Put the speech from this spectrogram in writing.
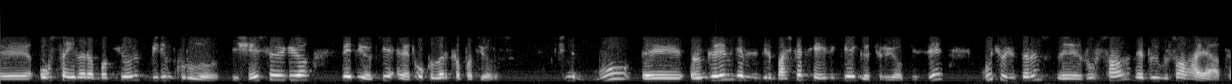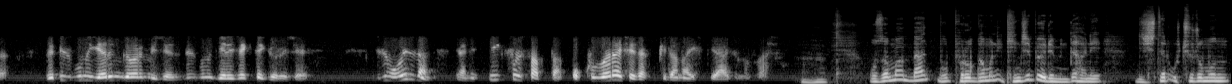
E, o sayılara bakıyoruz. Bilim kurulu bir şey söylüyor ve diyor ki evet okulları kapatıyoruz. Şimdi bu e, öngöremeyeceğimiz bir başka tehlikeye götürüyor bizi. Bu çocukların e, ruhsal ve duygusal hayatı. Ve biz bunu yarın görmeyeceğiz. Biz bunu gelecekte göreceğiz. Bizim o yüzden yani ilk fırsatta okulları açacak plana ihtiyacımız var. O zaman ben bu programın ikinci bölümünde hani dijital uçurumun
